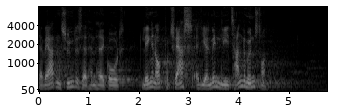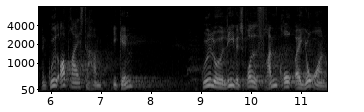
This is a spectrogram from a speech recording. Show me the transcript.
da verden syntes, at han havde gået længe nok på tværs af de almindelige tankemønstre. Men Gud oprejste ham igen. Gud lod livets brød fremgro af jorden.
